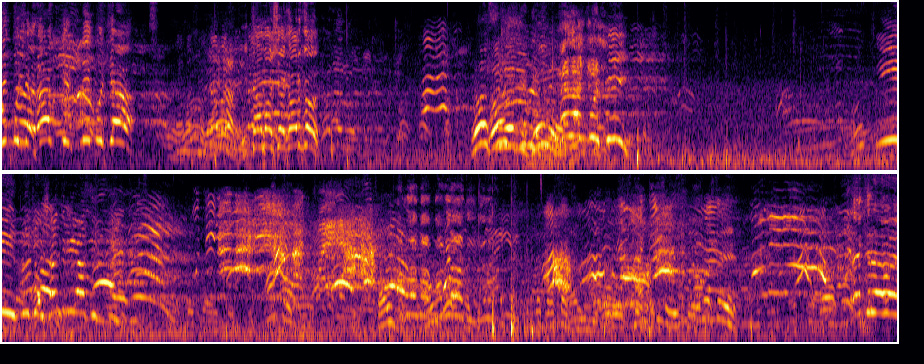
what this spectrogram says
Nikuća, raspiš Nikuća! I tamo še Gorgot! კარგოდ რა შევედი გოლო ელაჯული მაგლა მაგლადი ეკრევე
